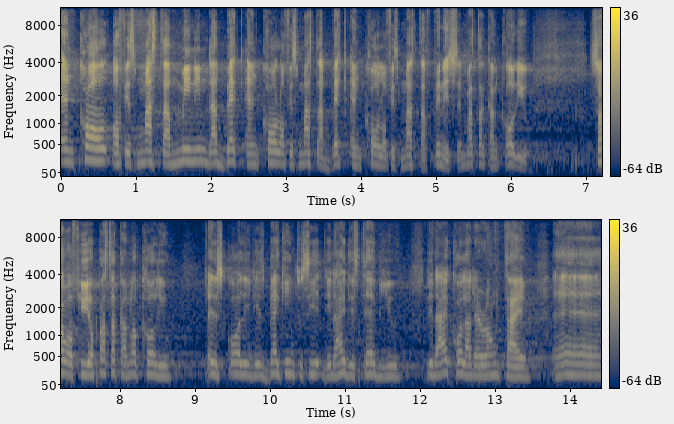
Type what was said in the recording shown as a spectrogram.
and call of his master, meaning that beck and call of his master, beck and call of his master. Finish. A master can call you. Some of you, your pastor cannot call you. He is calling, he's begging to see, did I disturb you? Did I call at the wrong time? Uh,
